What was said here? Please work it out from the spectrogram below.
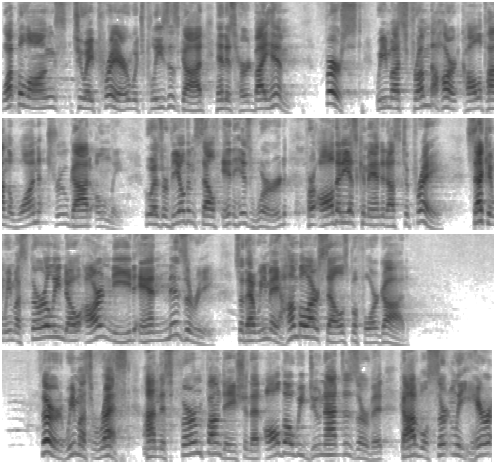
What belongs to a prayer which pleases God and is heard by him? First, we must from the heart call upon the one true God only, who has revealed himself in his word for all that he has commanded us to pray. Second, we must thoroughly know our need and misery so that we may humble ourselves before God. Third, we must rest on this firm foundation that although we do not deserve it, God will certainly hear,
